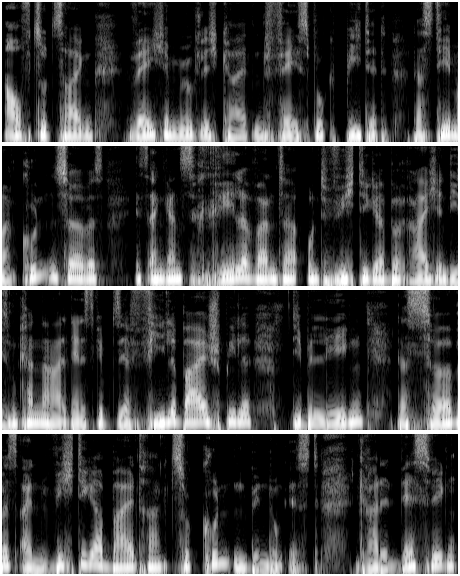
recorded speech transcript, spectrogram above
aufzuzeigen, welche Möglichkeiten Facebook bietet. Das Thema Kundenservice ist ein ganz relevanter und wichtiger Bereich in diesem Kanal, denn es gibt sehr viele Beispiele, die belegen, dass Service ein wichtiger Beitrag zur Kundenbindung ist. Gerade deswegen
